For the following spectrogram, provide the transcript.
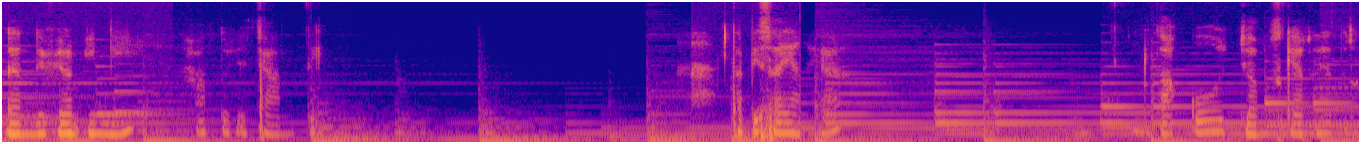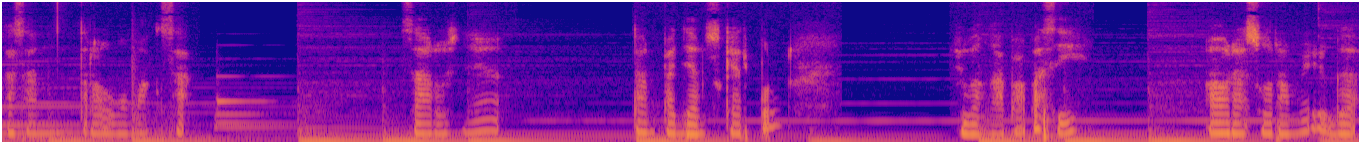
Dan di film ini hantunya cantik. Tapi sayang ya menurut aku jump scare-nya terkesan terlalu memaksa. Seharusnya tanpa jump scare pun juga nggak apa-apa sih. Aura suramnya juga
